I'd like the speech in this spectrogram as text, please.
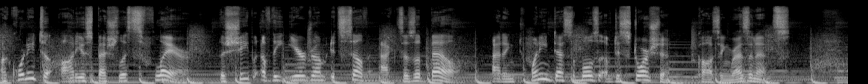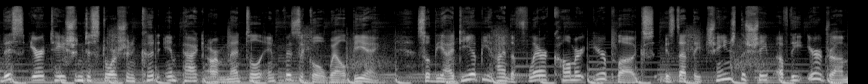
According to audio specialists Flare, the shape of the eardrum itself acts as a bell, adding 20 decibels of distortion, causing resonance. This irritation distortion could impact our mental and physical well-being, so the idea behind the Flare Calmer earplugs is that they change the shape of the eardrum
